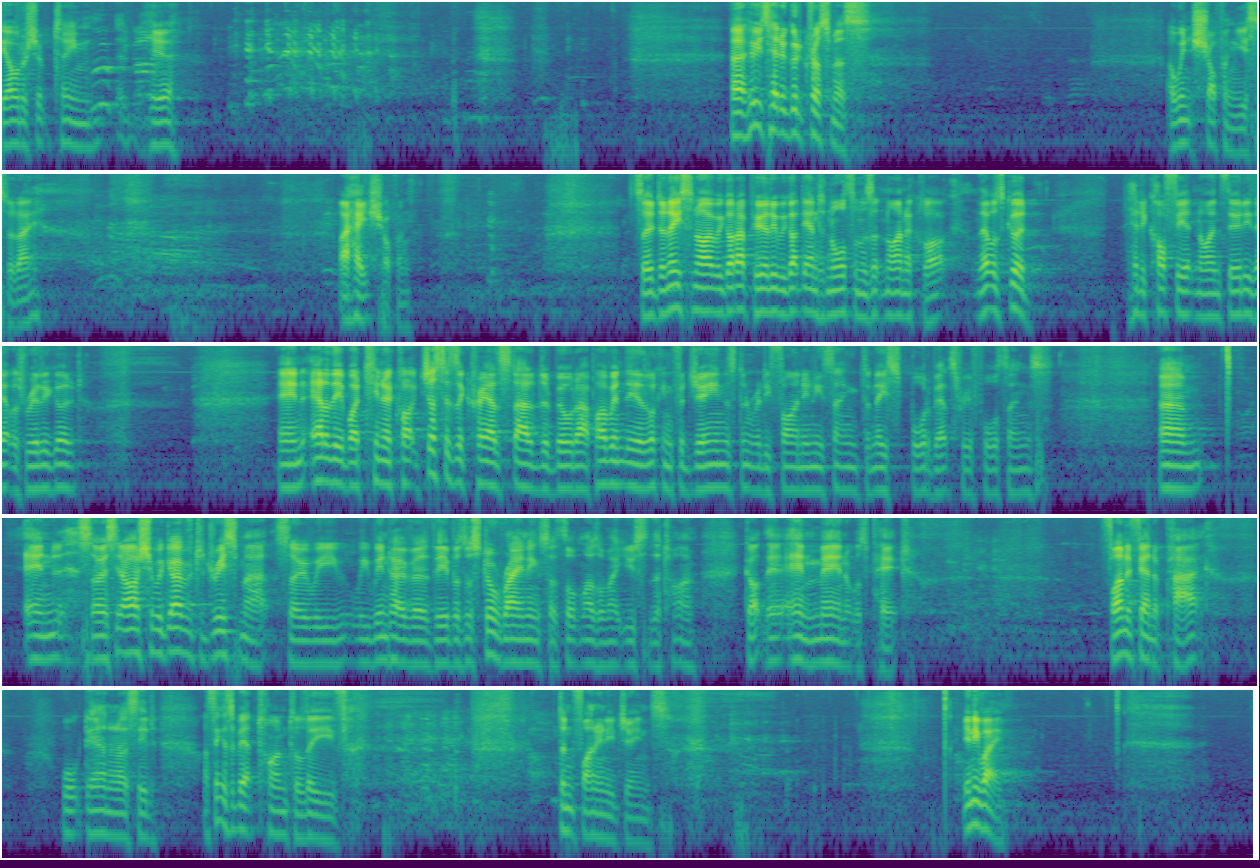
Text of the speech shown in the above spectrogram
the eldership team here. Uh, who's had a good Christmas? I went shopping yesterday. I hate shopping. So Denise and I, we got up early. We got down to Northlands at nine o'clock. That was good. Had a coffee at nine thirty. That was really good. And out of there by 10 o'clock, just as the crowd started to build up, I went there looking for jeans, didn't really find anything. Denise bought about three or four things. Um, and so I said, Oh, should we go over to Dressmart? So we, we went over there, but it was still raining, so I thought might as well make use of the time. Got there, and man, it was packed. Finally found a park, walked down, and I said, I think it's about time to leave. Didn't find any jeans. Anyway,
